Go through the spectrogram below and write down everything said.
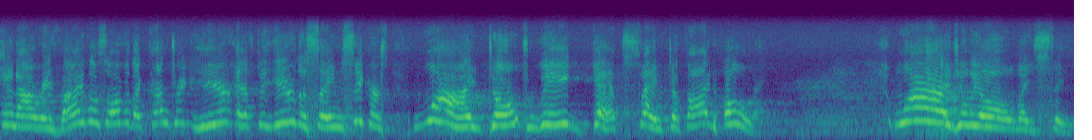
In our revivals over the country, year after year, the same seekers. Why don't we get sanctified holy? Why do we always seek?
